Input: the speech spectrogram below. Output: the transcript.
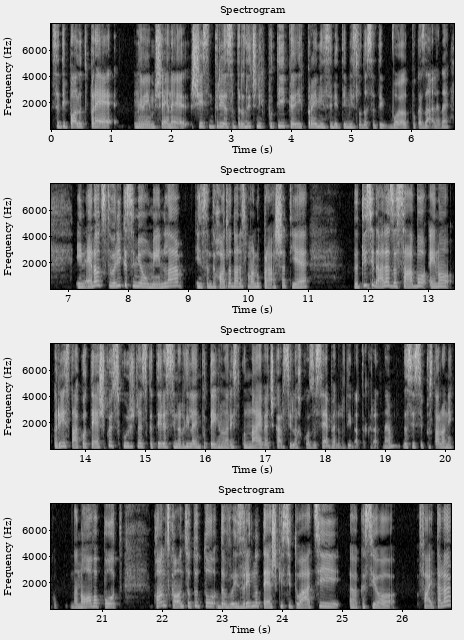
se ti pa odpre ne vem, še ne 36 različnih poti, ki jih prej nisi niti mislil, da se ti bodo pokazale. Ne? In ena od stvari, ki sem jo omenila in sem te hotela danes malo vprašati, je, da ti si dala za sabo eno res tako težko izkušnjo, iz katere si naredila in potegnila res največ, kar si lahko za sebe naredila takrat. Ne? Da si si postavila neko na novo pot. Konec koncev tudi to, da v izredno težki situaciji, uh, ki si jo fajtala,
